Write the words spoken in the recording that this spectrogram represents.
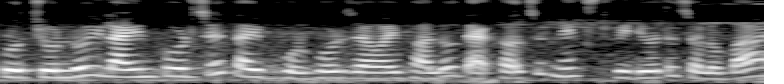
প্রচণ্ডই লাইন পড়ছে, তাই ভোর ভোর যাওয়াই ভালো। দেখা হচ্ছে নেক্সট ভিডিওতে চলো বাই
